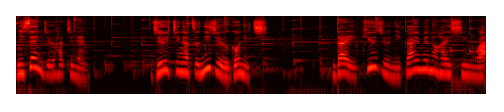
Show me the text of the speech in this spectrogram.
2018年11月25日第92回目の配信は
